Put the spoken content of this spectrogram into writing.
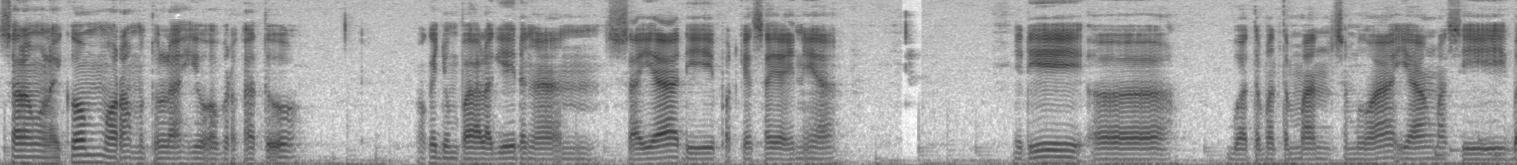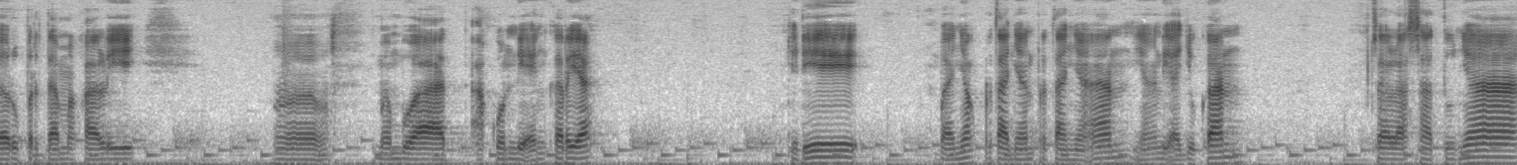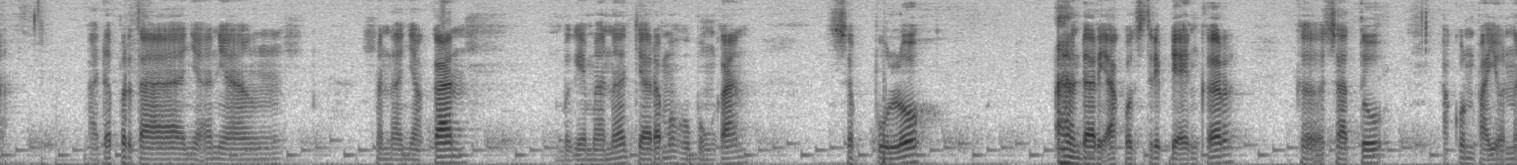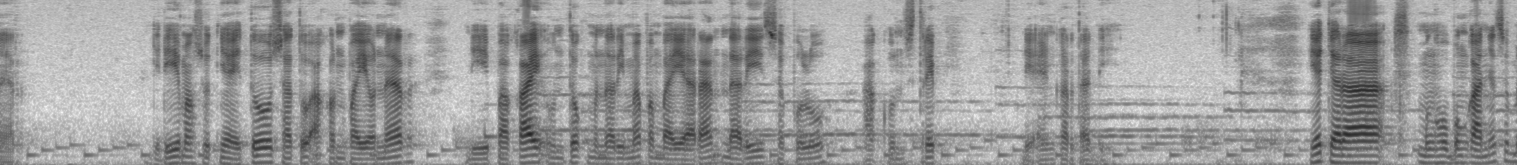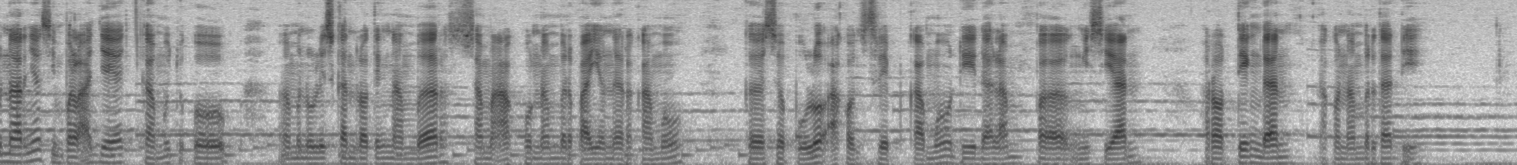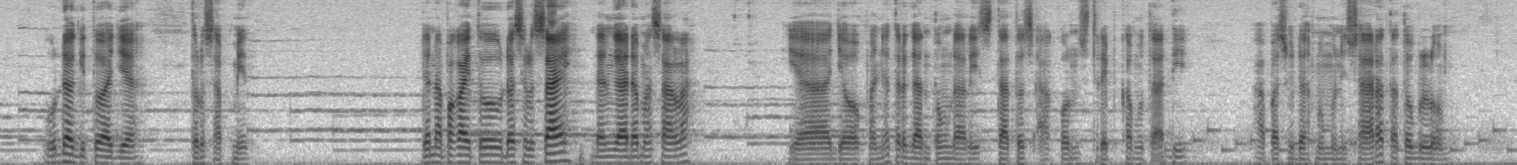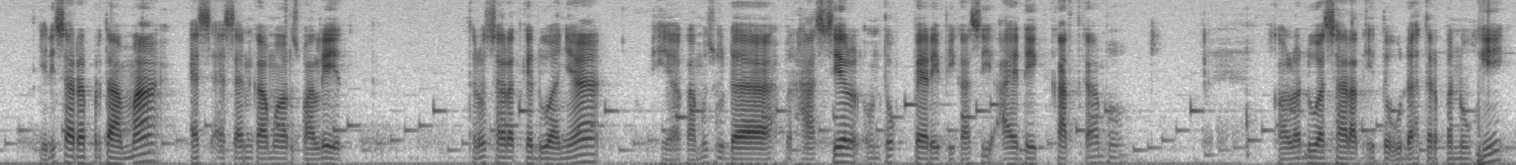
Assalamualaikum warahmatullahi wabarakatuh. Oke, jumpa lagi dengan saya di podcast saya ini ya. Jadi eh, buat teman-teman semua yang masih baru pertama kali eh, membuat akun di Anchor ya. Jadi banyak pertanyaan-pertanyaan yang diajukan salah satunya ada pertanyaan yang menanyakan bagaimana cara menghubungkan 10 dari akun strip di Anchor ke satu akun Pioneer. Jadi maksudnya itu satu akun Pioneer dipakai untuk menerima pembayaran dari 10 akun strip di Anchor tadi. Ya cara menghubungkannya sebenarnya simpel aja ya. Kamu cukup uh, menuliskan routing number sama akun number Pioneer kamu ke 10 akun strip kamu di dalam pengisian routing dan akun number tadi. Udah gitu aja. Terus submit. Dan apakah itu udah selesai dan gak ada masalah? Ya jawabannya tergantung dari status akun strip kamu tadi apa sudah memenuhi syarat atau belum. Jadi syarat pertama SSN kamu harus valid. Terus syarat keduanya ya kamu sudah berhasil untuk verifikasi ID card kamu. Kalau dua syarat itu udah terpenuhi,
